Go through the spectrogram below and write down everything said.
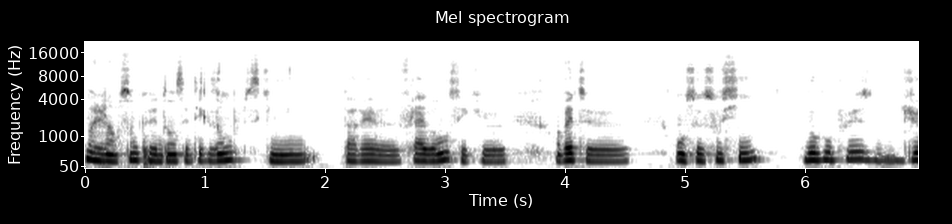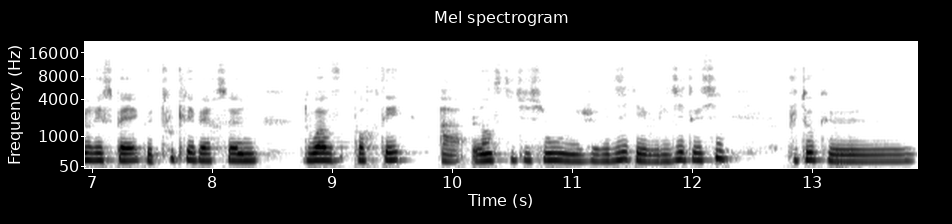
Moi, j'ai l'impression que dans cet exemple, ce qui me paraît euh, flagrant, c'est que, en fait, euh, on se soucie beaucoup plus du respect que toutes les personnes doivent porter à l'institution euh, juridique, et vous le dites aussi, plutôt que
